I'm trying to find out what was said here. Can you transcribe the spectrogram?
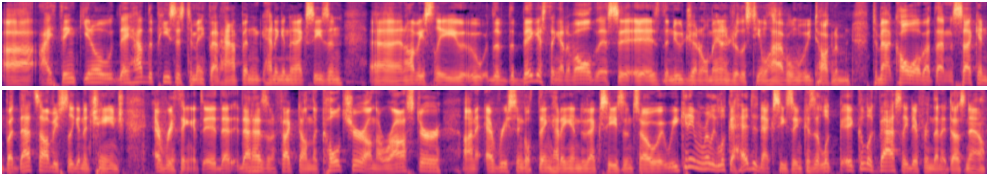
Uh, I think you know they have the pieces to make that happen heading into next season. Uh, and obviously, the the biggest thing out of all this is the new general manager this team will have, and we'll be talking to Matt Caldwell about that in a second. But that's obviously going to change everything. It, it, that, that has an effect on the culture, on the roster, on every single thing heading into next season. So we can't even really look ahead to next season because it look it could look vastly different than it does now.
